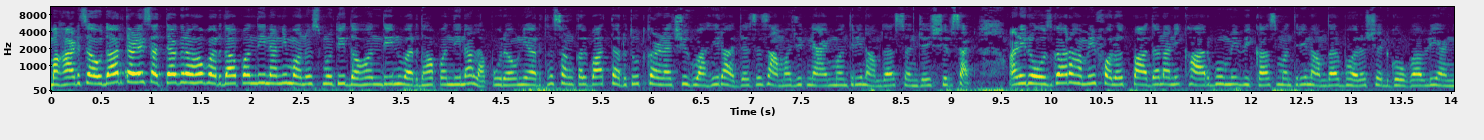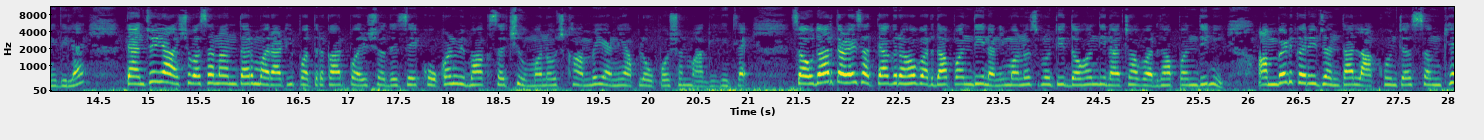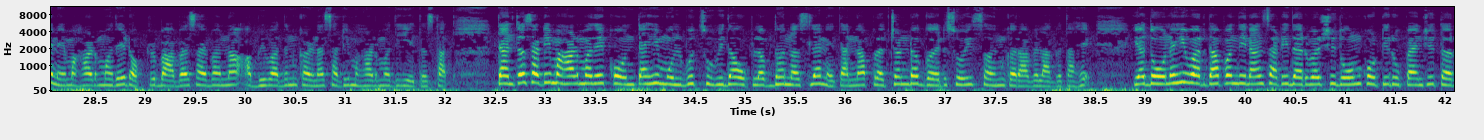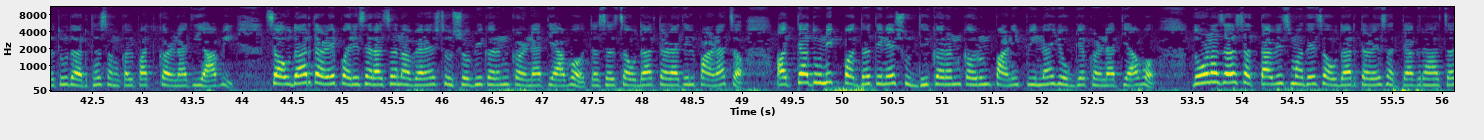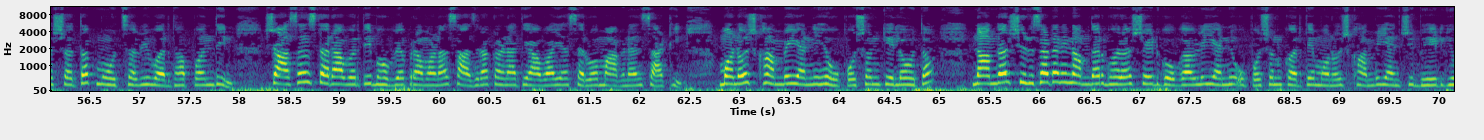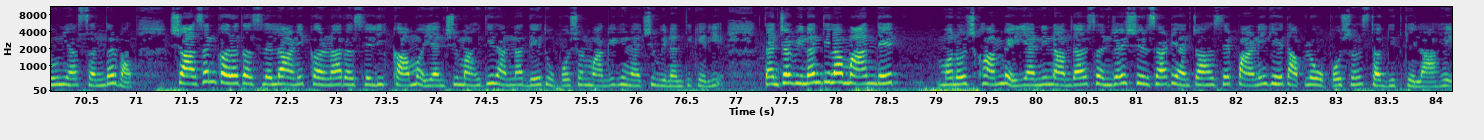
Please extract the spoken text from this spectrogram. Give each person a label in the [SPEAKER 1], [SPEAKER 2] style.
[SPEAKER 1] महाड चौदार तळे सत्याग्रह वर्धापन दिन आणि मनुस्मृती दहन दिन वर्धापन दिनाला पुरवणी अर्थसंकल्पात तरतूद करण्याची ग्वाही राज्याचे सामाजिक न्याय मंत्री नामदार संजय शिरसाट आणि रोजगार हमी फलोत्पादन आणि खारभूमी विकास मंत्री नामदार भरत शेठ गोगावली यांनी दिलाय. त्यांच्या या आश्वासनानंतर मराठी पत्रकार परिषदेचे कोकण विभाग सचिव मनोज खांबे यांनी आपलं उपोषण मागे घेतलंय. चौदार तळे सत्याग्रह वर्धापन दिन आणि मनुस्मृती दहन दिनाच्या वर्धापन दिनी आंबेडकरी जनता लाखोंच्या संख्येने महाडमध्ये डॉक्टर बाबासाहेबांना अभिवादन करण्यासाठी महाडमध्ये येत असतात. त्यांच्यासाठी महाडमध्ये कोणत्याही मूलभूत सुविधा उपलब्ध नसल्याने त्यांना प्रचंड गैरसोयी सहन करावे लागत आहे. या दोनही वर्धापन दिनांसाठी दरवर्षी दोन कोटी रुपयांची तरतूद अर्थसंकल्पात करण्यात यावी. चौदार तळे परिसराचं नव्याने सुशोभीकरण करण्यात यावं तसंच चौदार तळ्यातील पाण्याचं अत्याधुनिक पद्धतीने शुद्धीकरण करून पाणी पिण्यायोग्य करण्यात यावं. दोन हजार सत्तावीसमध्ये चौदार तळे सत्याग्रहाचा शतक महोत्सवी वर्धापन दिन शासन स्तरावरती भव्य प्रमाणात साजरा करण्यात यावा या सर्व मागण्यांसाठी मनोज खांबे यांनी हे उपोषण केलं होतं. नामदार शिरसाट आणि नामदार भरत शेठ गोगावले यांनी उपोषणकर्ते मनोज खांबे यांची भेट घेऊन या संदर्भात शासन करत असलेलं आणि करणार असलेली कामं यांची माहिती त्यांना देत उपोषण मागे घेण्याची विनंती केली त्यांच्या विनंतीला मान देत मनोज खांबे यांनी नामदार संजय शिरसाट यांच्या हस्ते पाणी घेत आपलं उपोषण स्थगित केलं आहे.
